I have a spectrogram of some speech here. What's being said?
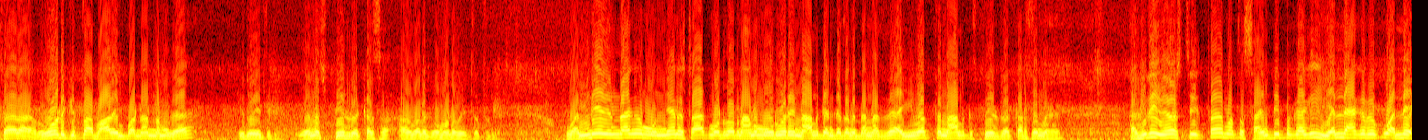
ಸರ್ ರೋಡ್ಗಿಂತ ಭಾಳ ಇಂಪಾರ್ಟೆಂಟ್ ನಮ್ಗೆ ಇದು ಐತ್ರಿ. ಏನು ಸ್ಪೀಡ್ ಬೇಕಾ ಸರ್? ಅದ್ರೊಳಗೆ ಮಾಡೋದು ಐತಂದ್ರೆ ಒಂದೇ ದಿನದಾಗ ಮುಂಜಾನೆ ಸ್ಟಾರ್ಟ್ ಮಾಡಿದವ್ರು ನಾನು ಮೂರುವರೆ ನಾಲ್ಕು ಗಂಟೆ ತನಕ ಬೆನ್ನತ್ತದೆ ಐವತ್ತು ನಾಲ್ಕು ಸ್ಪೀಡ್ ಬ್ರೇಕರ್ಸನ್ನು ಅಗದಿ ವ್ಯವಸ್ಥಿತ ಮತ್ತು ಸೈಂಟಿಫಿಕ್ ಆಗಿ ಎಲ್ಲಿ ಹಾಕಬೇಕು ಅಲ್ಲೇ.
